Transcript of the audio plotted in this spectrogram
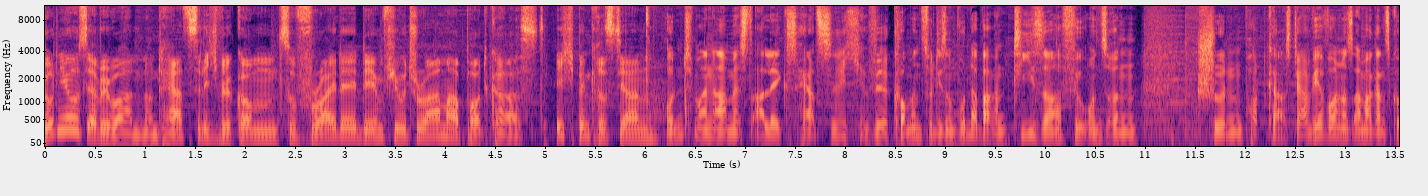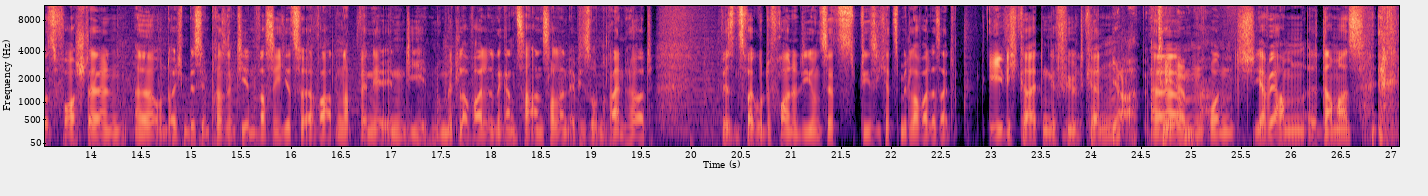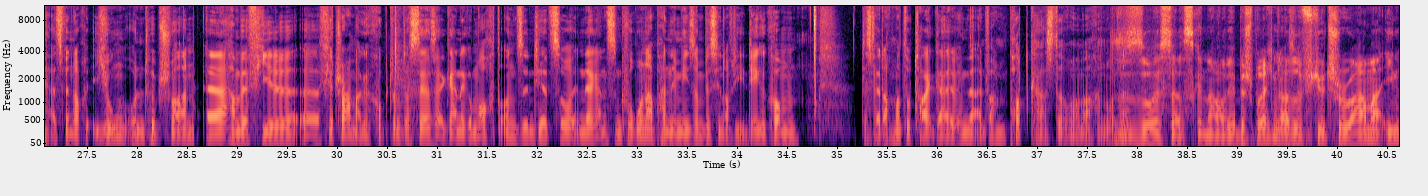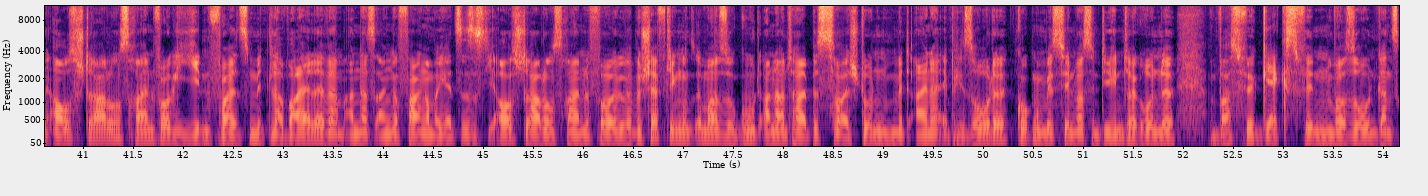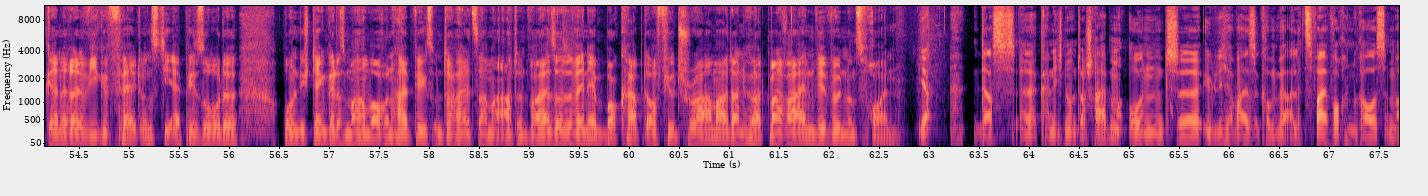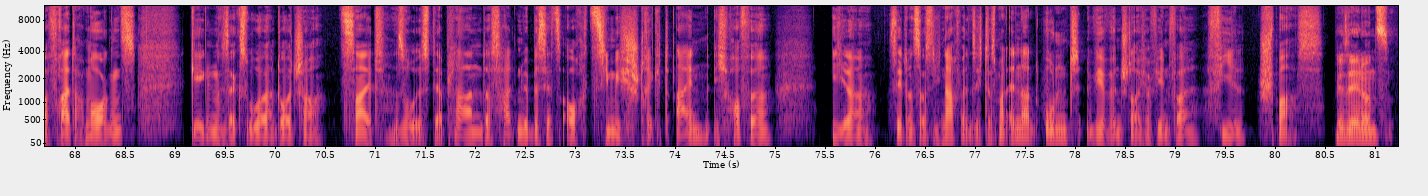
Good News, everyone, und herzlich willkommen zu Friday, dem Futurama Podcast. Ich bin Christian. Und mein Name ist Alex. Herzlich willkommen zu diesem wunderbaren Teaser für unseren schönen Podcast. Ja, wir wollen uns einmal ganz kurz vorstellen äh, und euch ein bisschen präsentieren, was ihr hier zu erwarten habt, wenn ihr in die nur mittlerweile eine ganze Anzahl an Episoden reinhört. Wir sind zwei gute Freunde, die uns jetzt, die sich jetzt mittlerweile seit Ewigkeiten gefühlt kennen. Ja, TM. TM. und ja, wir haben äh, damals, als wir noch jung und hübsch waren, äh, haben wir viel, äh, viel Drama geguckt und das sehr, sehr gerne gemocht und sind jetzt so in der ganzen Corona-Pandemie so ein bisschen auf die Idee gekommen, das wäre doch mal total geil, wenn wir einfach einen Podcast darüber machen, oder? So ist das, genau. Wir besprechen also Futurama in Ausstrahlungsreihenfolge, jedenfalls mittlerweile. Wir haben anders angefangen, aber jetzt ist es die Ausstrahlungsreihenfolge. Wir beschäftigen uns immer so gut anderthalb bis zwei Stunden mit einer Episode, gucken ein bisschen, was sind die Hintergründe, was für Gags finden wir so und ganz generell, wie gefällt uns die Episode. Und ich denke, das machen wir auch in halbwegs unterhaltsamer Art und Weise. Also wenn ihr Bock habt auf Futurama, dann hört mal rein, wir würden uns freuen. Ja, das äh, kann ich nur unterschreiben. Und äh, üblicherweise kommen wir alle zwei Wochen raus, immer Freitagmorgens gegen 6 Uhr deutscher Zeit. So ist der Plan. Das halten wir bis jetzt auch ziemlich strikt ein. Ich hoffe, ihr seht uns das nicht nach, wenn sich das mal ändert. Und wir wünschen euch auf jeden Fall viel Spaß. Wir sehen uns.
